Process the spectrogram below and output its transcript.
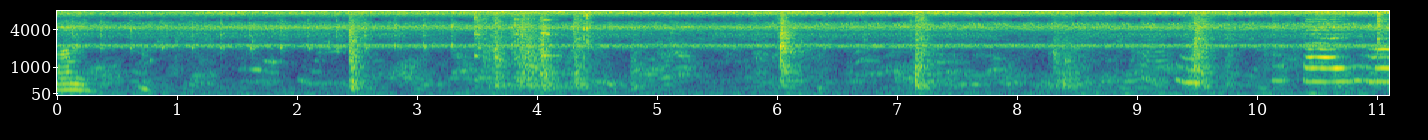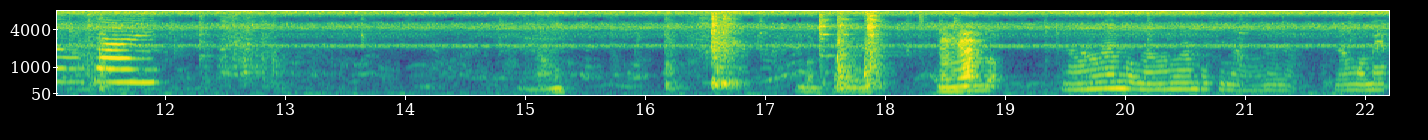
มัน หนัง บางเตาเลยนางงามแล้วนางงามลูกนางงามไปสินางนั่นน่ะนางว่าแมป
